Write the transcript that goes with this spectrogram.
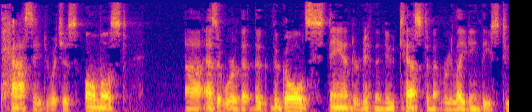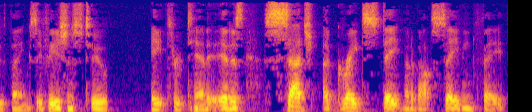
passage, which is almost, uh, as it were, the, the, the gold standard in the New Testament relating these two things, Ephesians 2, 8 through 10. It is such a great statement about saving faith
